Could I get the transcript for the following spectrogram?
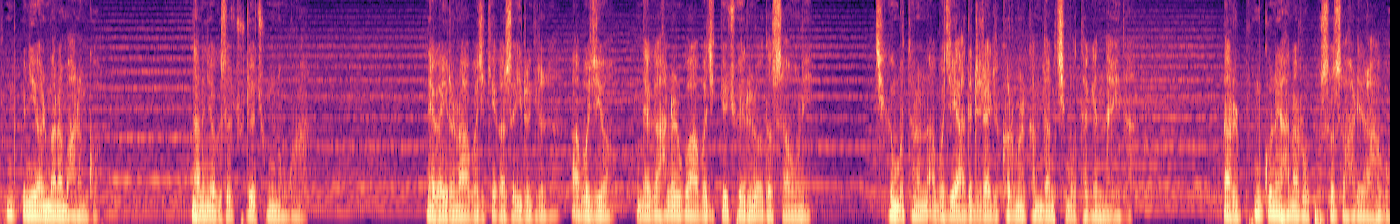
품꾼이 얼마나 많은고 나는 여기서 줄여 죽는구나 내가 일어나 아버지께 가서 이르기를 아버지여 내가 하늘과 아버지께 죄를 얻었사오니 지금부터는 아버지의 아들이라 일컬음을 감당치 못하겠나이다. 나를 품꾼의 하나로 보소서 하리라 하고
